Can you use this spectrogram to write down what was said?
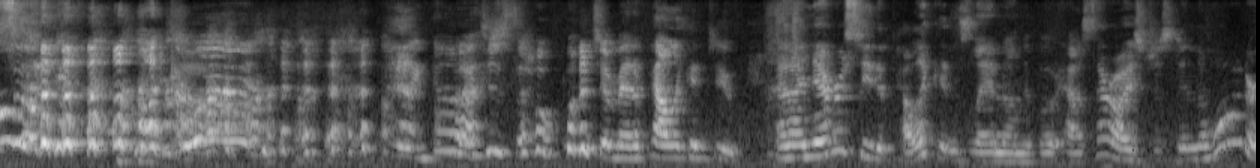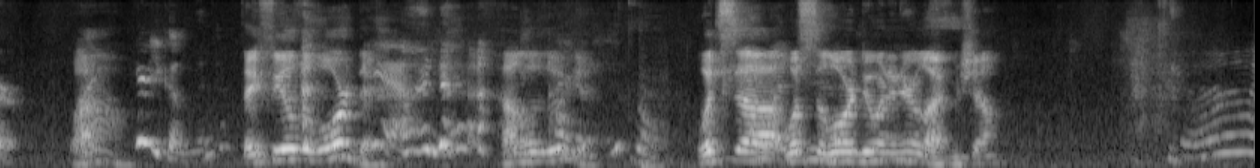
Oh my Oh, my oh, gosh. just a whole bunch of them, and a pelican too. And I never see the pelicans land on the boathouse. They're always just in the water. Wow. Here you go, Linda. They feel the Lord there. Yeah, I know. Hallelujah. What's uh what's the Lord doing in your life, Michelle? Uh,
